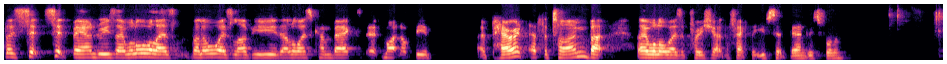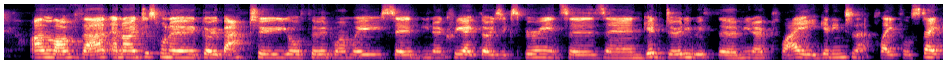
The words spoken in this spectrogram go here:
they set set boundaries. They will always they'll always love you. They'll always come back. It might not be apparent at the time, but they will always appreciate the fact that you've set boundaries for them. I love that. And I just want to go back to your third one where you said, you know, create those experiences and get dirty with them, you know, play, get into that playful state.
